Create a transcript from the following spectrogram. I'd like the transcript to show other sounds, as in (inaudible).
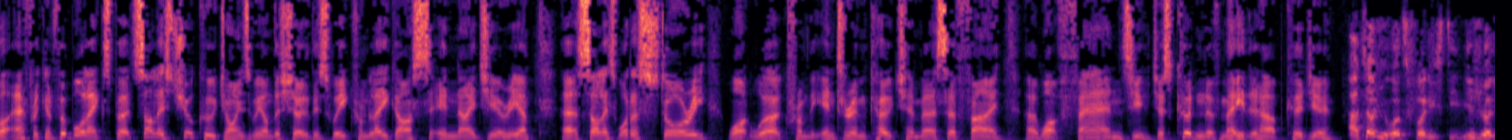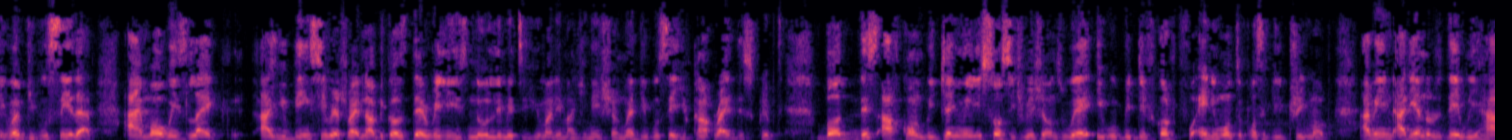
Well, African football expert Solace Chukwu joins me on the show this week from Lagos in Nigeria. Uh, Solace, what a story, what work from the interim coach Emerse Faé. Uh, what fans, you just couldn't have made it up, could you? I'll tell you what's funny, Steve. Usually when people say that, I'm always like, are you being serious right now? Because there really is no limit to human imagination when people say you can't write this script. But this AFCON, we genuinely saw situations where it would be difficult for anyone to possibly dream up. I mean, at the end of the day, we have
